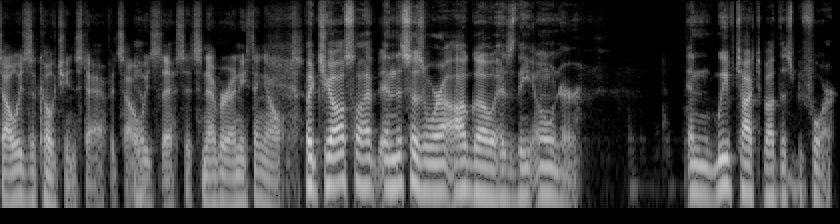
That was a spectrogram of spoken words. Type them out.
It's always the coaching staff. It's always this. It's never anything else. But you also have, and this is where I'll go as the owner. And we've talked about this before.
